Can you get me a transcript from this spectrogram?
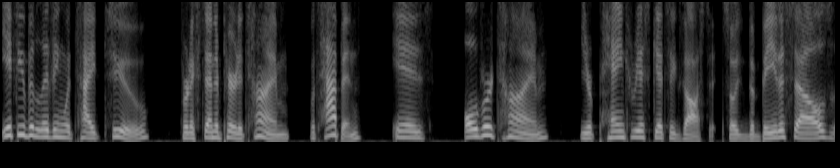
if you've been living with type 2 for an extended period of time, what's happened is over time, your pancreas gets exhausted. So the beta cells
